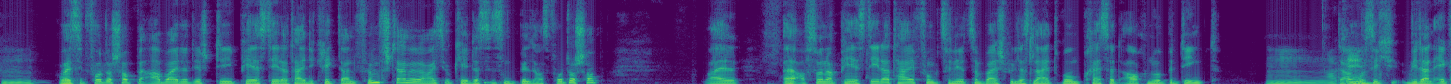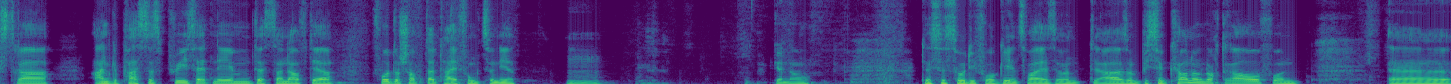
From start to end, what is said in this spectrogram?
Mhm. Weil es in Photoshop bearbeitet ist, die PSD-Datei, die kriegt dann fünf Sterne. Da weiß ich, okay, das ist ein Bild aus Photoshop. Weil äh, auf so einer PSD-Datei funktioniert zum Beispiel das Lightroom-Preset auch nur bedingt. Mhm, okay. Da muss ich wieder ein extra angepasstes Preset nehmen, das dann auf der Photoshop-Datei funktioniert. Mhm. Genau. Das ist so die Vorgehensweise und ja, so ein bisschen Körnung noch drauf und äh,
